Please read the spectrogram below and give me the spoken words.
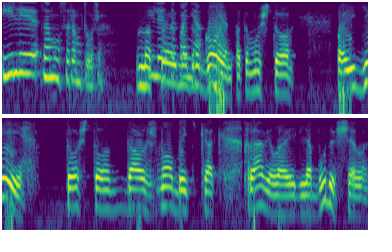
или за мусором тоже? На или то это и понятно? на другое, потому что по идее то, что должно быть как правило и для будущего,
